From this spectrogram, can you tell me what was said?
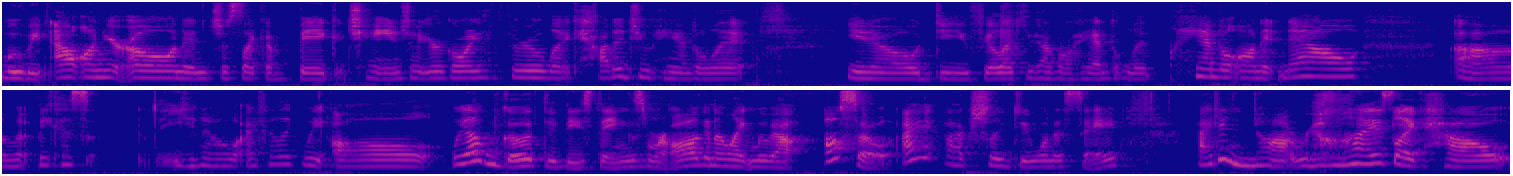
moving out on your own and just like a big change that you're going through, like how did you handle it? You know, do you feel like you have a handle it handle on it now? Um, because you know, I feel like we all we all go through these things and we're all gonna like move out. Also, I actually do want to say I did not realize like how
